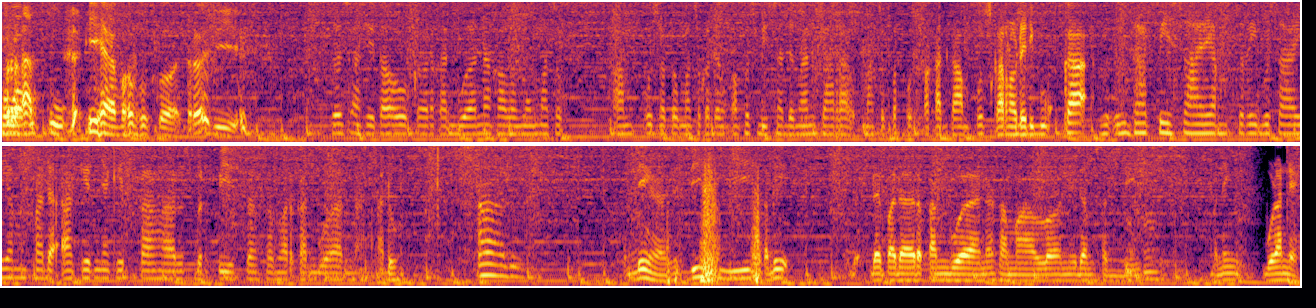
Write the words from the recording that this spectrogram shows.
bawa buku. iya bawa buku. Terus? Terus ngasih tahu ke rekan buana kalau mau masuk kampus atau masuk ke dalam kampus bisa dengan cara masuk perpustakaan kampus karena udah dibuka. Tapi sayang seribu sayang pada akhirnya kita harus berpisah sama rekan buana. Aduh, aduh. Sedih gak sih? Sedih sih. tapi daripada rekan buana sama lo nih dam sedih. Mending bulan deh.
